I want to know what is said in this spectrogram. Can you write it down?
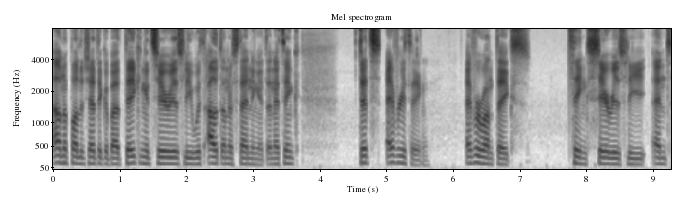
unapologetic about taking it seriously without understanding it. And I think that's everything. Everyone takes things seriously. And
